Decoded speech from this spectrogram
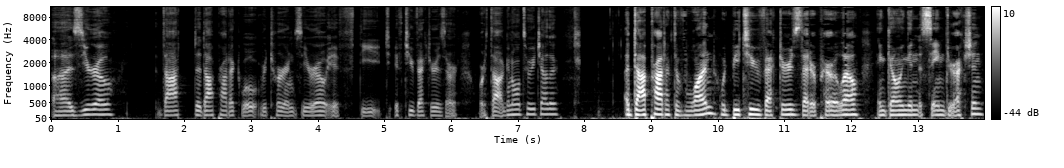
uh, zero dot the dot product will return zero if the if two vectors are orthogonal to each other. A dot product of 1 would be two vectors that are parallel and going in the same direction.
